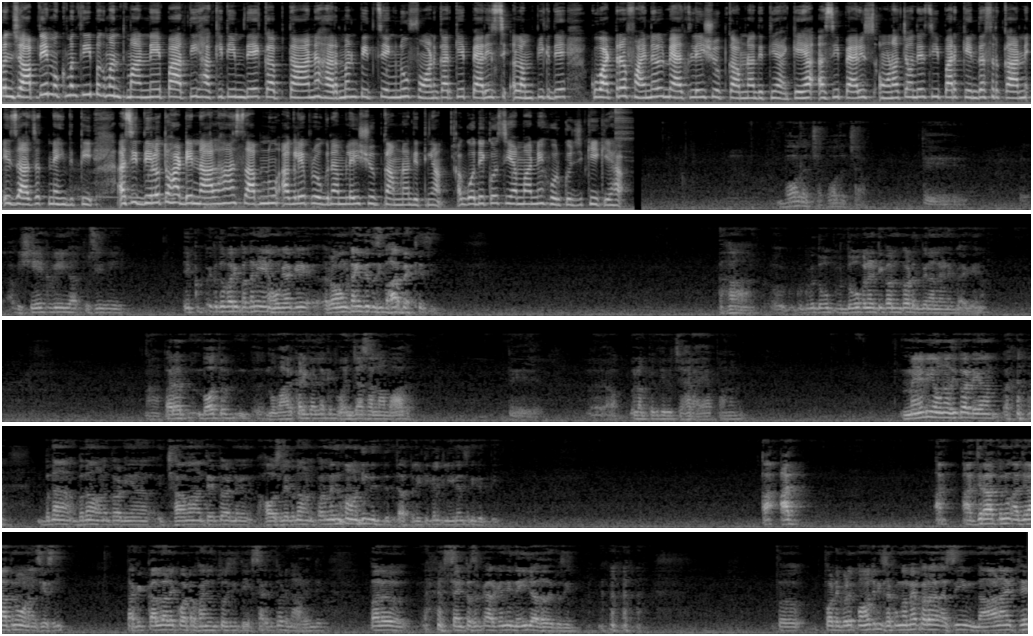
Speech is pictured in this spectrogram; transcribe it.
ਪੰਜਾਬ ਦੇ ਮੁੱਖ ਮੰਤਰੀ ਭਗਵੰਤ ਮਾਨ ਨੇ ਭਾਰਤੀ ਹਾਕੀ ਟੀਮ ਦੇ ਕਪਤਾਨ ਹਰਮਨਪ੍ਰੀਤ ਸਿੰਘ ਨੂੰ ਫੋਨ ਕਰਕੇ ਪੈਰਿਸ 올림픽 ਦੇ ਕੁਆਟਰ ਫਾਈਨਲ ਮੈਚ ਲਈ ਸ਼ੁਭਕਾਮਨਾ ਦਿੱਤੀਆਂ ਕਿਹਾ ਅਸੀਂ ਪੈਰਿਸ ਆਉਣਾ ਚਾਹੁੰਦੇ ਸੀ ਪਰ ਕੇਂਦਰ ਸਰਕਾਰ ਨੇ ਇਜਾਜ਼ਤ ਨਹੀਂ ਦਿੱਤੀ ਅਸੀਂ ਦਿਲੋਂ ਤੁਹਾਡੇ ਨਾਲ ਹਾਂ ਸਭ ਨੂੰ ਅਗਲੇ ਪ੍ਰੋਗਰਾਮ ਲਈ ਸ਼ੁਭਕਾਮਨਾ ਦਿੱਤੀਆਂ ਅੱਗੋਂ ਦੇਖੋ ਸੀਐਮ ਮਾਨ ਨੇ ਹੋਰ ਕੁਝ ਕੀ ਕਿਹਾ ਬਹੁਤ ਅੱਛਾ ਬਹੁਤ ਅੱਛਾ ਤੇ ਅਭਿਸ਼ੇਕ ਵੀ ਆ ਤੁਸੀਂ ਵੀ ਇੱਕ ਇੱਕ ਦੋ ਵਾਰੀ ਪਤਾ ਨਹੀਂ ਐ ਹੋ ਗਿਆ ਕਿ ਰੋਂਗ ਟਾਈਮ ਤੇ ਤੁਸੀਂ ਬਾਹਰ ਬੈਠੇ ਸੀ ਹਾਂ ਉਹ- ਕਿਉਂਕਿ ਦੋ ਦੋ ਪੈਨਲਟੀ ਕਾਰਨ ਤੁਹਾਡੇ ਤੋਂ ਬਿਨਾਂ ਲੈਣੇ ਪੈ ਗਏ ਨਾ ਹਾਂ ਪਰ ਬਹੁਤ ਮੁਬਾਰਕ ਵਾਲੀ ਗੱਲ ਹੈ ਕਿ 52 ਸਾਲਾਂ ਬਾਅਦ ਤੇ ਅਹ, 올림픽 ਦੇ ਵਿੱਚ ਹਰਾਇਆ ਆਪਾਂ ਉਹਨਾਂ ਨੂੰ ਮੈਂ ਵੀ ਆਉਣਾ ਸੀ ਤੁਹਾਡੇ ਆ ਵਧਾ ਵਧਾਉਣ ਤੁਹਾਡੀਆਂ ਇੱਛਾਵਾਂ ਤੇ ਤੁਹਾਡੇ ਹੌਸਲੇ ਵਧਾਉਣ ਪਰ ਮੈਨੂੰ ਆਉਣ ਹੀ ਨਹੀਂ ਦਿੱਤਾ ਪੋਲੀਟੀਕਲ ਕਲੀਅਰੈਂਸ ਨਹੀਂ ਦਿੱਤੀ। ਅੱਜ ਰਾਤ ਨੂੰ, ਅੱਜ ਰਾਤ ਨੂੰ ਆਉਣਾ ਸੀ ਅਸੀਂ, ਤਾਂ ਕਿ ਕੱਲ ਵਾਲੇ ਕੁਆਟਰ ਫਾਈਨਲ ਤੋਂ ਅਸੀਂ ਦੇਖ ਸਕਦੇ ਤੁਹਾਡੇ ਨਾਲ ਰਹਿੰਦੇ। ਪਰ ਸੈਂਟਰ ਸਰਕਾਰ ਕਹਿੰਦੀ ਨਹੀਂ ਜਾ ਸਕਦੇ ਤੁਸੀਂ। ਤੋ, ਤੁਹਾਡੇ ਕੋਲੇ ਪਹੁੰਚ ਨਹੀਂ ਸਕੂੰਗਾ ਮੈਂ, ਪਰ ਅਸੀਂ ਨਾਲ ਆ ਇੱਥੇ।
